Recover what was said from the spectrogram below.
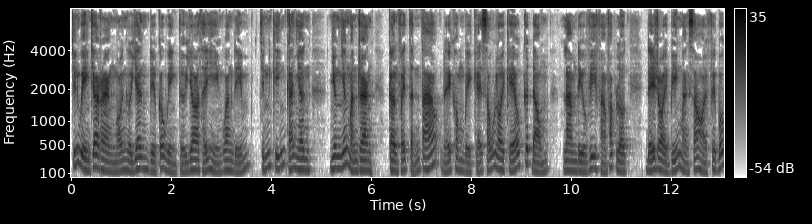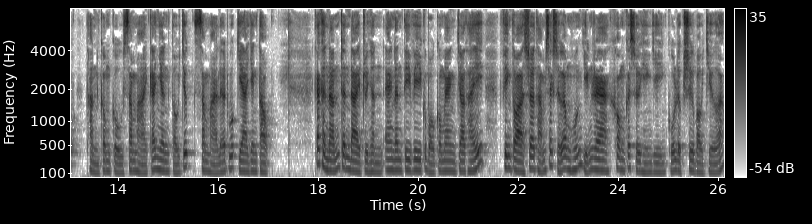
Chính quyền cho rằng mọi người dân đều có quyền tự do thể hiện quan điểm, chính kiến cá nhân, nhưng nhấn mạnh rằng cần phải tỉnh táo để không bị kẻ xấu lôi kéo, kích động, làm điều vi phạm pháp luật để rồi biến mạng xã hội Facebook thành công cụ xâm hại cá nhân tổ chức, xâm hại lợi ích quốc gia dân tộc. Các hình ảnh trên đài truyền hình An ninh TV của Bộ Công an cho thấy, phiên tòa sơ thẩm xét xử ông Huấn diễn ra không có sự hiện diện của luật sư bào chữa.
